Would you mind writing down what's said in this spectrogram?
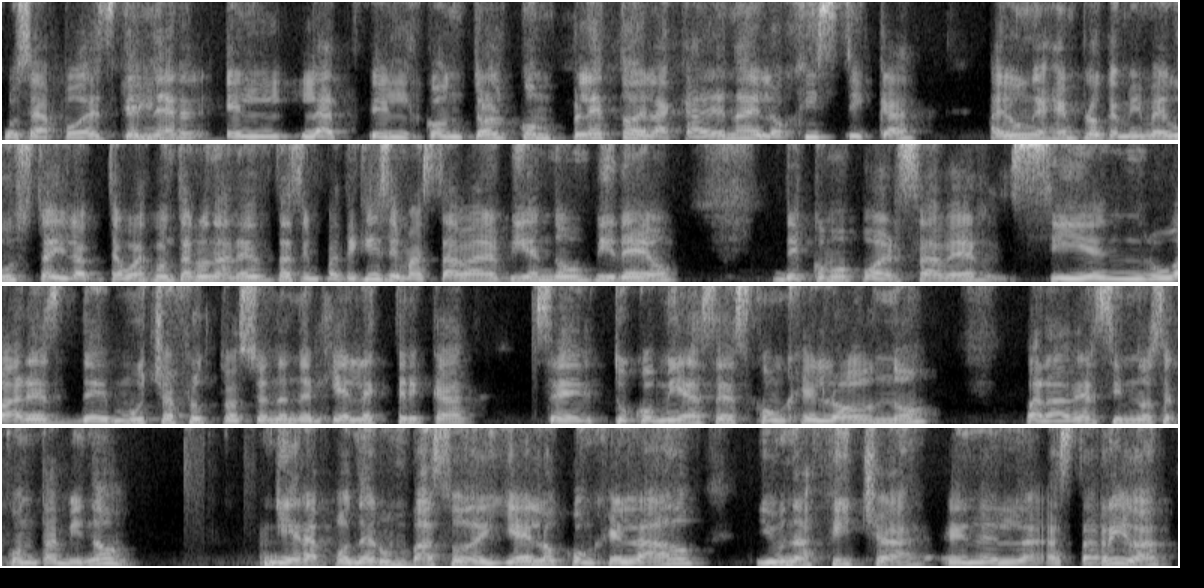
O sea, puedes tener el, el, control completo de la cadena de logística. Hay un ejemplo que a mí me gusta y te voy a contar una anécdota simpaticísima. Estaba viendo un video de cómo poder saber si en lugares de mucha fluctuación de energía eléctrica se, tu comida se descongeló o no para ver si no se contaminó. Y era poner un vaso de hielo congelado y una ficha en el, hasta arriba.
